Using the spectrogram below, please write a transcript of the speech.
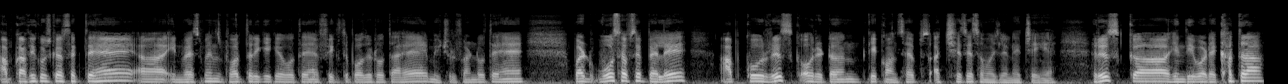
आप काफ़ी कुछ कर सकते हैं। इन्वेस्टमेंट्स बहुत तरीके के होते हैं फिक्स डिपॉजिट होता है म्यूचुअल फंड होते हैं। बट वो सबसे पहले आपको रिस्क और रिटर्न के कॉन्सेप्ट अच्छे से समझ लेने चाहिए। रिस्क हिंदी वर्ड है खतरा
